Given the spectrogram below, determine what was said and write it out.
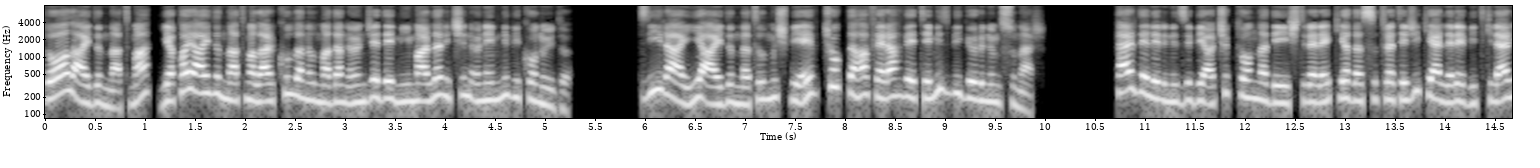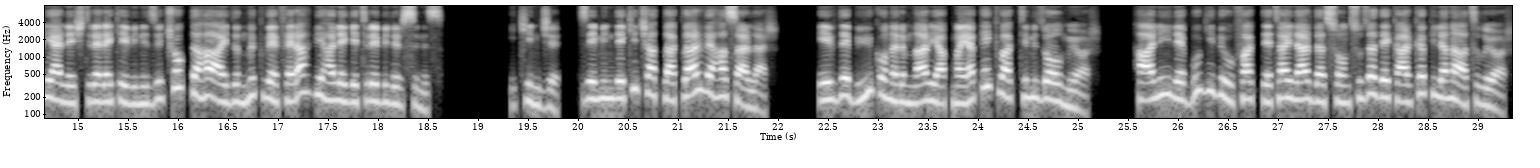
Doğal aydınlatma, yapay aydınlatmalar kullanılmadan önce de mimarlar için önemli bir konuydu. Zira iyi aydınlatılmış bir ev çok daha ferah ve temiz bir görünüm sunar. Perdelerinizi bir açık tonla değiştirerek ya da stratejik yerlere bitkiler yerleştirerek evinizi çok daha aydınlık ve ferah bir hale getirebilirsiniz. 2. Zemindeki çatlaklar ve hasarlar. Evde büyük onarımlar yapmaya pek vaktimiz olmuyor. Haliyle bu gibi ufak detaylar da sonsuza dek arka plana atılıyor.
